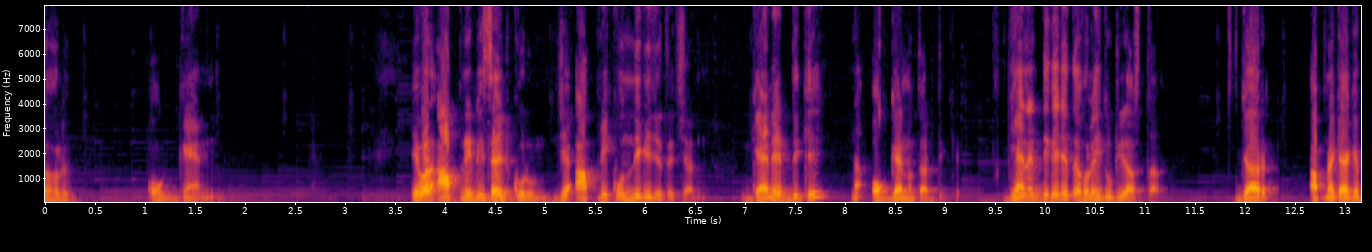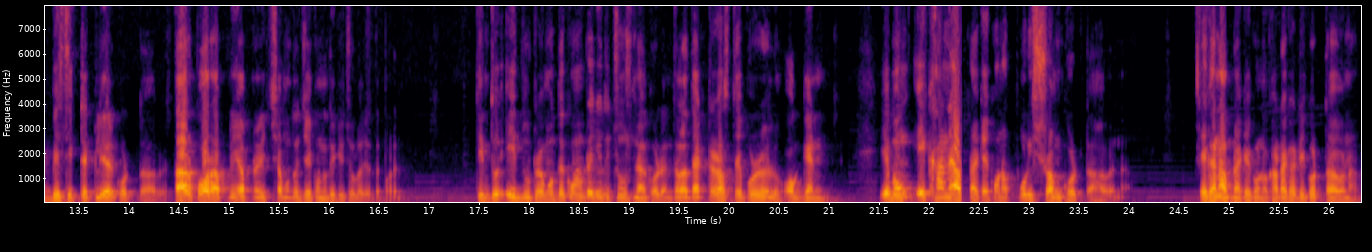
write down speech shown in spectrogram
তাহলে, অজ্ঞান। এবার আপনি ডিসাইড করুন যে আপনি কোন দিকে যেতে চান, জ্ঞানের দিকে না অজ্ঞানতার দিকে? জ্ঞানের দিকে যেতে হলে এই দুটি রাস্তা, যার আপনাকে আগে বেসিকটা ক্লিয়ার করতে হবে, তারপর আপনি আপনার ইচ্ছা মতো যে কোনো দিকে চলে যেতে পারেন। কিন্তু এই দুটোর মধ্যে কোনোটা যদি চুজ না করেন, তাহলে তো একটা রাস্তায় পড়ে রইল অজ্ঞান। এবং এখানে আপনাকে কোনো পরিশ্রম করতে হবে না। এখানে আপনাকে কোনো খাটাখাটি করতে হবে না।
